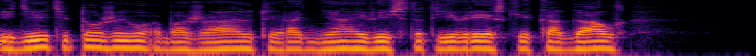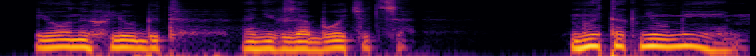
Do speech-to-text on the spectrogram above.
И дети тоже его обожают, и родня, и весь этот еврейский кагал. И он их любит, о них заботится. Мы так не умеем.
